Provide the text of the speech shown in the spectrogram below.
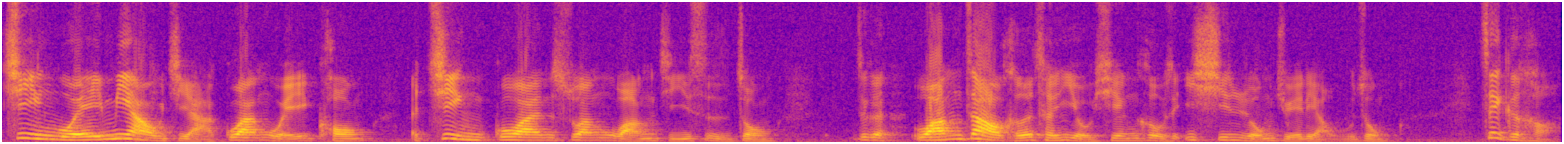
静为妙假，观为空，静观双亡即是中。这个王照何曾有先后？是一心融绝了无踪。这个哈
